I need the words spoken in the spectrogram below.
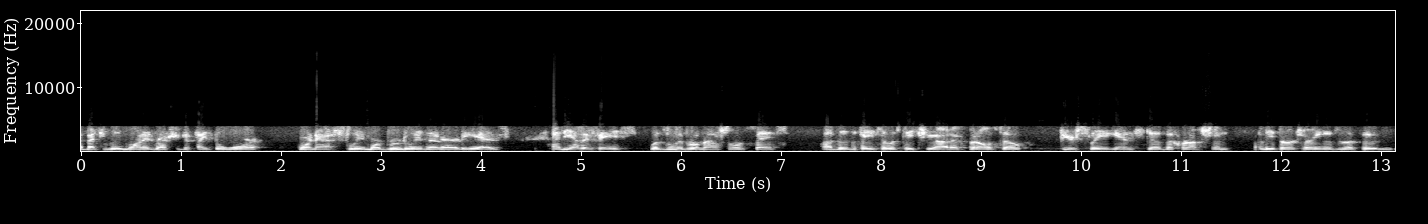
eventually wanted Russia to fight the war more and more brutally than it already is. And the other face was the liberal nationalist face, uh, the, the face that was patriotic but also fiercely against uh, the corruption and the authoritarianism of Putin.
